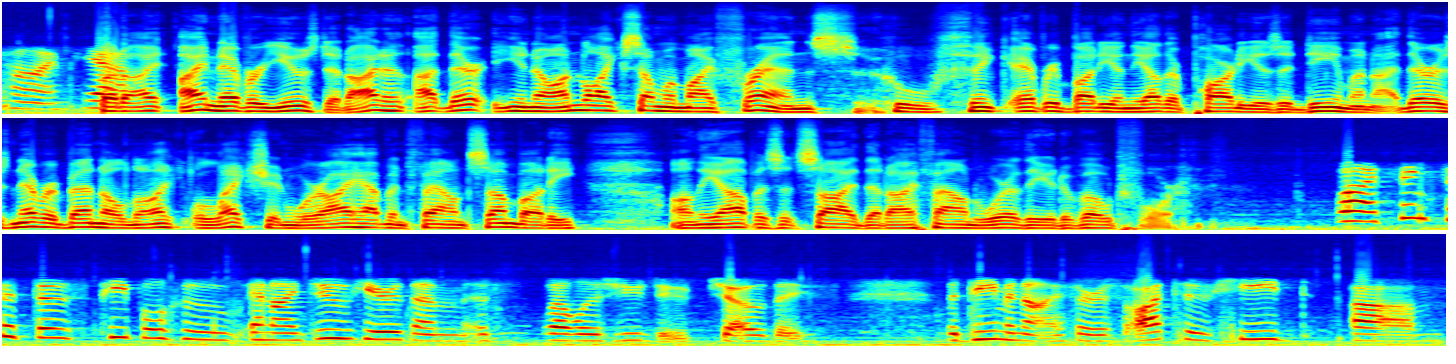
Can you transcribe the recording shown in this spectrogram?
time? Yeah. But I, I never used it. I, don't- I there you know unlike some of my friends who think everybody in the other party is a demon. I, there has never been an ele- election where I haven't found somebody on the opposite side that I found worthy to vote for. Well, I think that those people who, and I do hear them as well as you do, Joe, the, the demonizers, ought to heed um,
